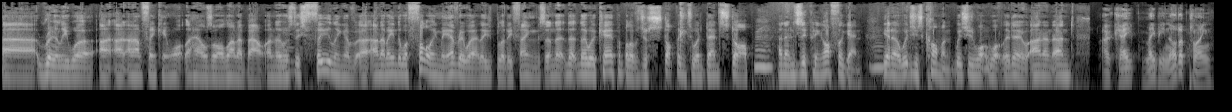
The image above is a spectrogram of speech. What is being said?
Uh, really were, and, and I'm thinking, what the hell's all that about? And there was this feeling of, uh, and I mean, they were following me everywhere, these bloody things, and they, they, they were capable of just stopping to a dead stop and then zipping off again, you know, which is common, which is what, what they do. And, and, and Okay, maybe not a plane.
